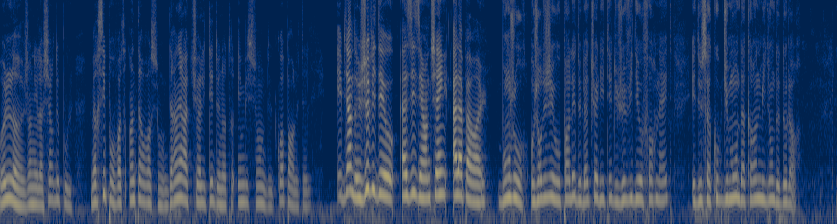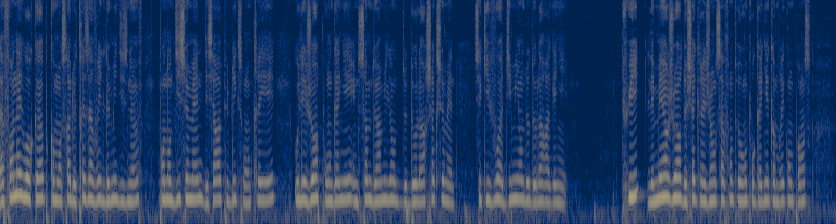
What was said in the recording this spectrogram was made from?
Oh là, j'en ai la chair de poule. Merci pour votre intervention. Dernière actualité de notre émission, de quoi parle-t-elle? Eh bien de jeux vidéo. Aziz et Ancheng à la parole. Bonjour, aujourd'hui je vais vous parler de l'actualité du jeu vidéo Fortnite et de sa Coupe du Monde à 40 millions de dollars. La Fortnite World Cup commencera le 13 avril 2019. Pendant 10 semaines, des serveurs publics seront créés où les joueurs pourront gagner une somme de 1 million de dollars chaque semaine, ce qui vaut à 10 millions de dollars à gagner. Puis, les meilleurs joueurs de chaque région s'affronteront pour gagner comme récompense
